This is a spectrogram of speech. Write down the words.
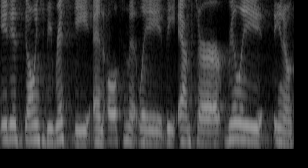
it is going to be risky, and ultimately, the answer really, you know,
